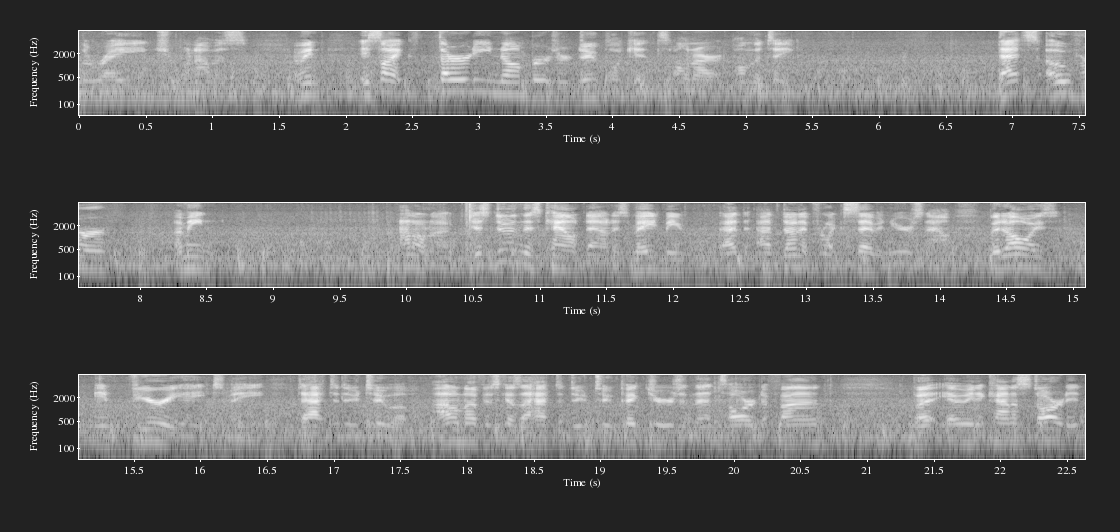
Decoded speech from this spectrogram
the rage when I was. I mean, it's like 30 numbers or duplicates on our on the team. That's over. I mean, I don't know. Just doing this countdown has made me. I, I've done it for like seven years now, but it always infuriates me to have to do two of them. I don't know if it's because I have to do two pictures and that's hard to find, but I mean, it kind of started.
